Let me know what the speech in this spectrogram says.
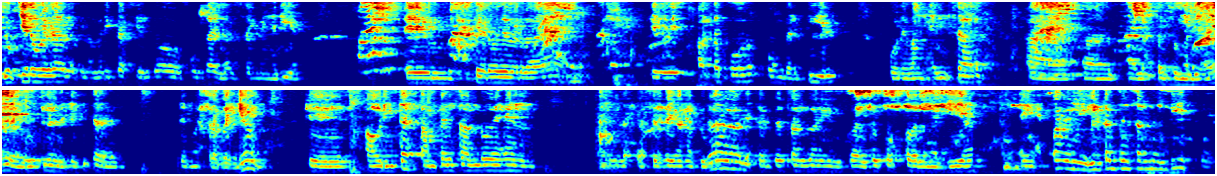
yo quiero ver a Latinoamérica haciendo punta de lanza en minería. Eh, pero de verdad eh, pasa por convertir, por evangelizar a, a, a las personalidades de la industria energética de, de, nuestra región, que ahorita están pensando en, en la escasez de gas natural, están pensando en alto costo de la energía en España y no están pensando en Bitcoin.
